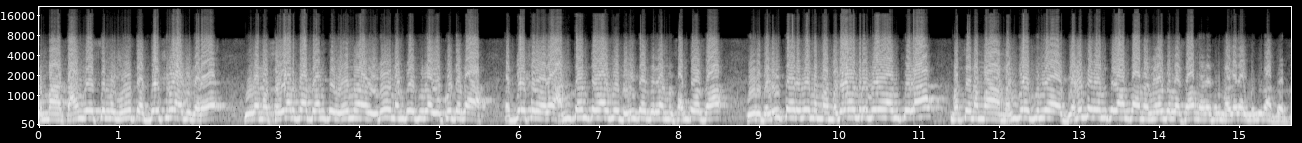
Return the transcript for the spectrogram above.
ನಮ್ಮ ಕಾಂಗ್ರೆಸ್ ಯೂತ್ ಅಧ್ಯಕ್ಷರು ಆಗಿದ್ದಾರೆ. ಈಗ ನಮ್ಮ ಸೌಹಾರ್ದ ಬ್ಯಾಂಕ್ ಏನು ಇಡೀ ಮಂಡ್ಯ ಜಿಲ್ಲಾ ಒಕ್ಕೂಟದ ಅಧ್ಯಕ್ಷರು ಹಂತ ಹಂತವಾಗಿ ಬೆಳೀತಾ ಇದ್ದಾರೆ ನಮ್ಮ ಸಂತೋಷ. ಇವರು ಬೆಳೀತಾ ಇರೋದು ನಮ್ಮ ಮಡಿವಾಳರಿಗೂ ಅನುಕೂಲ ಮತ್ತೆ ನಮ್ಮ ಮಂಡ್ಯ ಜಿಲ್ಲೆ ಜನತೆಗೆ ಅನುಕೂಲ ಅಂತ ನಾನು ಹೇಳ್ತಿಲ್ಲ ಸರ್. ನನ್ನ ಹೆಸರು ಮಳೆಗಾಲ ಮಂಜುನಾಥ್ ಅಂತ.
